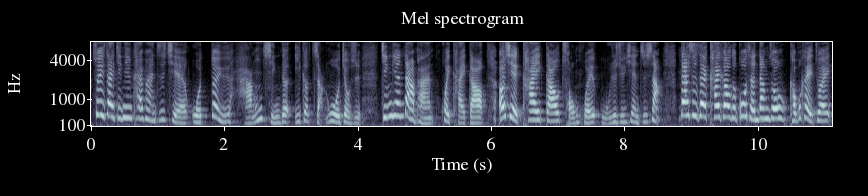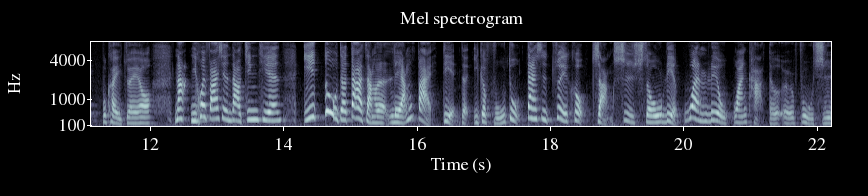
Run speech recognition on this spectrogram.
所以在今天开盘之前，我对于行情的一个掌握就是，今天大盘会会开高，而且开高重回五日均线之上，但是在开高的过程当中，可不可以追？不可以追哦。那你会发现到今天一度的大涨了两百点的一个幅度，但是最后涨势收敛，万六关卡得而复失。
